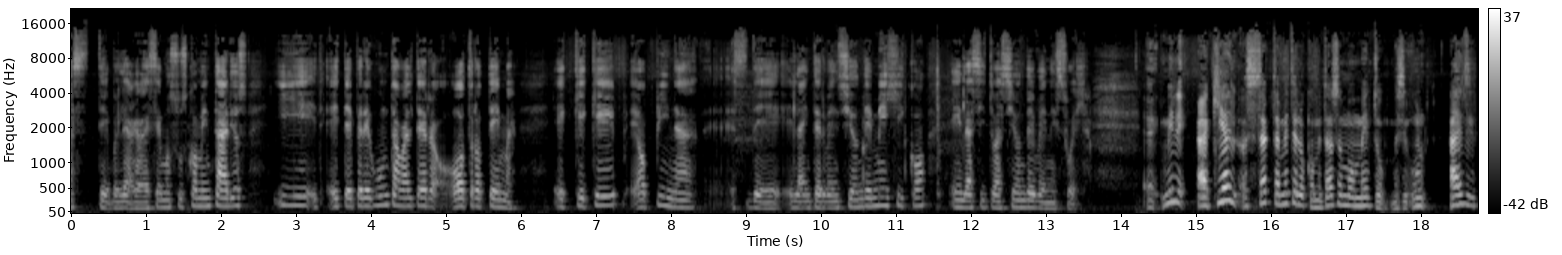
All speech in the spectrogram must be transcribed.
este, le agradecemos sus comentarios y eh, te pregunta, Walter, otro tema. Eh, ¿Qué opina de la intervención de México en la situación de Venezuela? Eh, mire, aquí exactamente lo comentaba hace un momento. hay-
